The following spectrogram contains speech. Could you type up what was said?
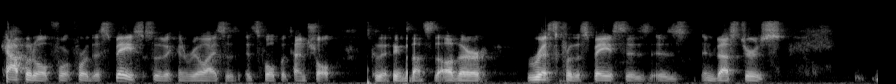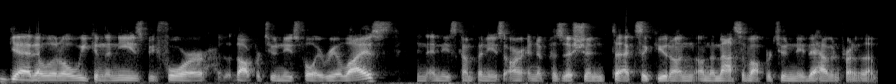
capital for, for this space so that it can realize its full potential. Because I think that's the other risk for the space is, is investors get a little weak in the knees before the opportunity is fully realized. And, and, these companies aren't in a position to execute on, on the massive opportunity they have in front of them.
